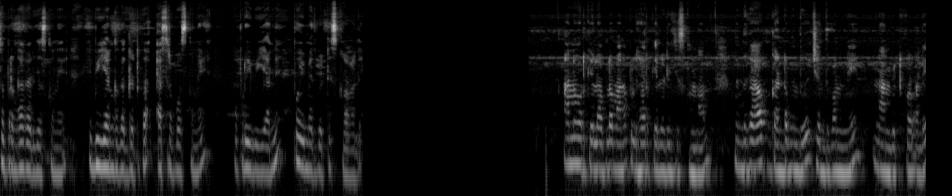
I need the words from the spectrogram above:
శుభ్రంగా కడిగేసుకుని ఈ బియ్యానికి తగ్గట్టుగా ఎసరు పోసుకుని ఇప్పుడు ఈ బియ్యాన్ని పొయ్యి మీద పెట్టేసుకోవాలి. అన్నం ఉడికే లోపల మనం పులిహోరకి రెడీ చేసుకుందాం. ముందుగా ఒక గంట ముందు చింతపండుని నానబెట్టుకోవాలి.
